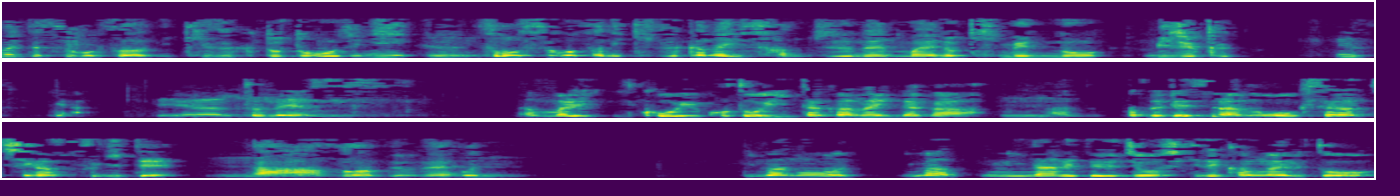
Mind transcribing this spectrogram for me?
めて凄さに気づくと同時に、うんその凄さに気づかない30年前の鬼面の未熟。いや、えーっとね、あんまりこういうことを言いたくはないんだが、うんあのまずレスラーの大きさが違すぎて、ああ、そうなんだよね。うん。今の、今見慣れてる常識で考えると、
